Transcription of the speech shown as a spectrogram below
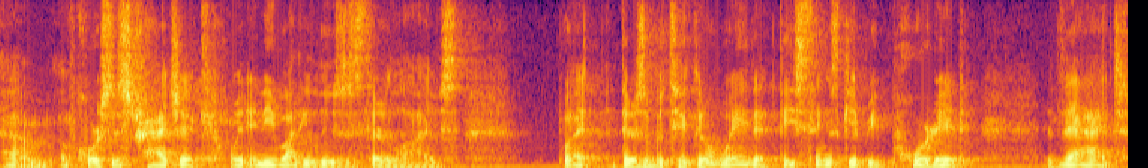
Um, of course, it's tragic when anybody loses their lives, but there's a particular way that these things get reported that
